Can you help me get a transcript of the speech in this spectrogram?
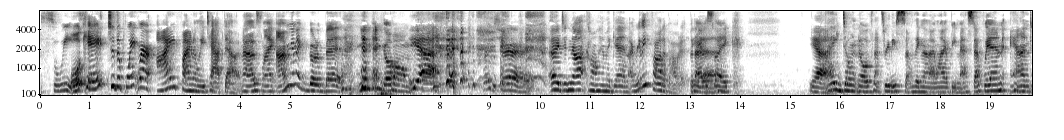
sweet. "Okay." To the point where I finally tapped out, and I was like, "I'm gonna go to bed. You can go home." Yeah. For sure. I did not call him again. I really thought about it, but I was like. Yeah. I don't know if that's really something that I want to be messed up in. And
